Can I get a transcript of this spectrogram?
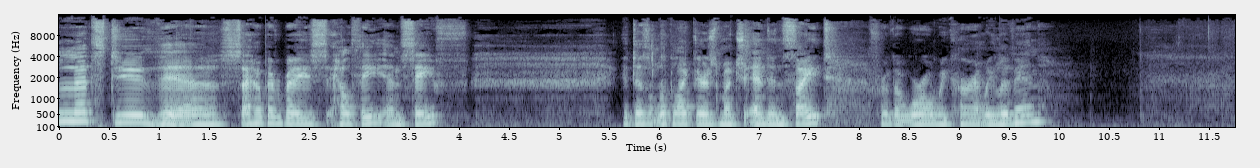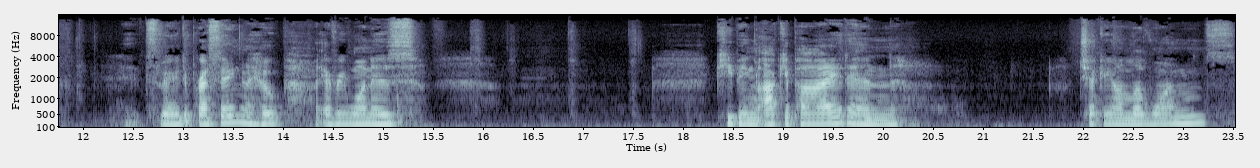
Let's do this. I hope everybody's healthy and safe. It doesn't look like there's much end in sight for the world we currently live in. It's very depressing. I hope everyone is keeping occupied and checking on loved ones.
